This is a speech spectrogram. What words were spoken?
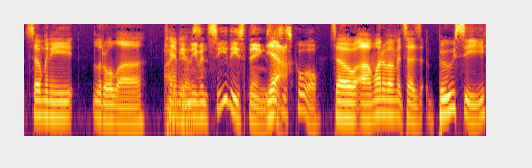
so many little uh, cameos. I didn't even see these things. Yeah. This is cool. So um, one of them it says Boo C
